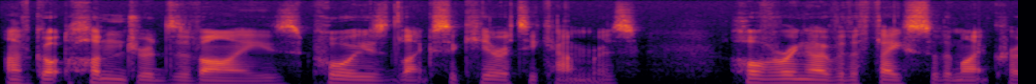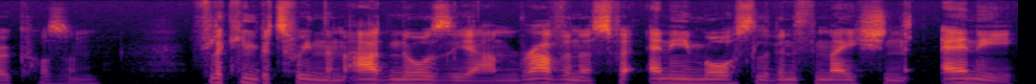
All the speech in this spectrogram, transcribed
I've got hundreds of eyes, poised like security cameras, hovering over the face of the microcosm, flicking between them ad nauseam, ravenous for any morsel of information, any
